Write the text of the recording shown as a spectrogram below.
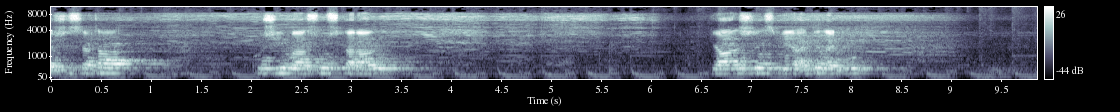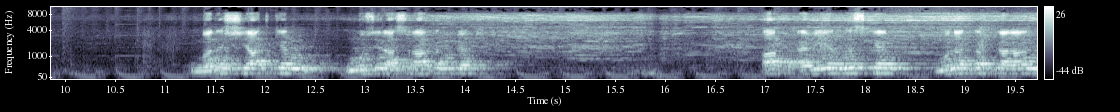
अश सठा खुशी महसूस करान। बे अकि लटि मनशियात कन मुजिर असरातन पे अवेयरनेस कैंप मुनद करान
